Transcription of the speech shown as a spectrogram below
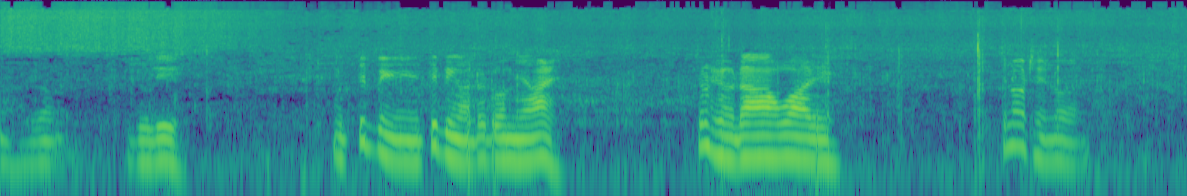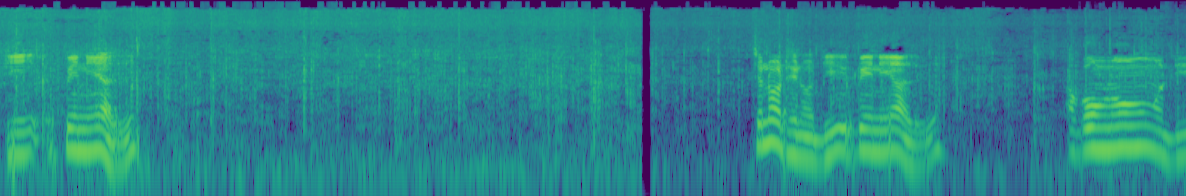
နားရောဒီလေးဟိုတစ်ပင်တစ်ပင်ကတော်တော်များတယ်ကျွန်တော်ထင်တော့ဒါဟွာလေကျွန်တော်ထင်တော့ဒီအပင်ကြီးကလေကျွန်တော်ထင်တော့ဒီအပင်ကြီးကလေအကုန်လုံးဒီ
